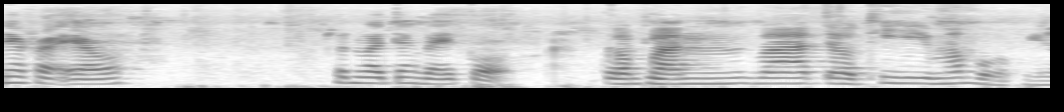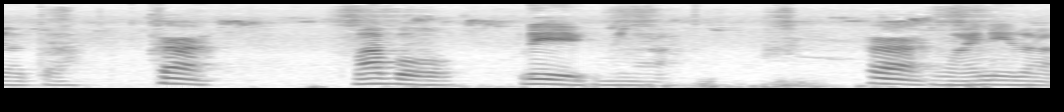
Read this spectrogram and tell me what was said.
เนี่ยค่ะแอลเพิ่นว่าจังใดเกาะก็ที่ฝันว่าเจ้าที่มาบอกนี่ล่ะจ้ะค่ะ มาบอกเลขนี่ล่ะค่ะหวยนี่ล่ะ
